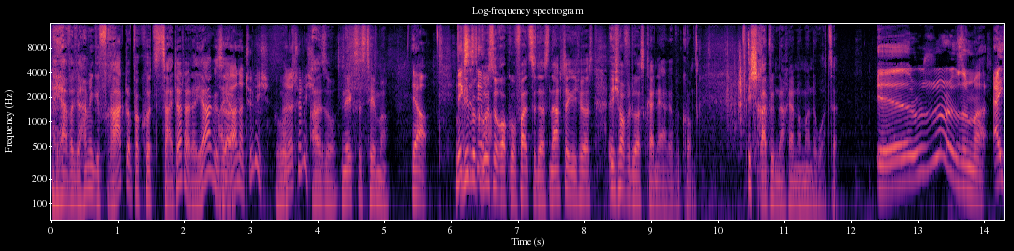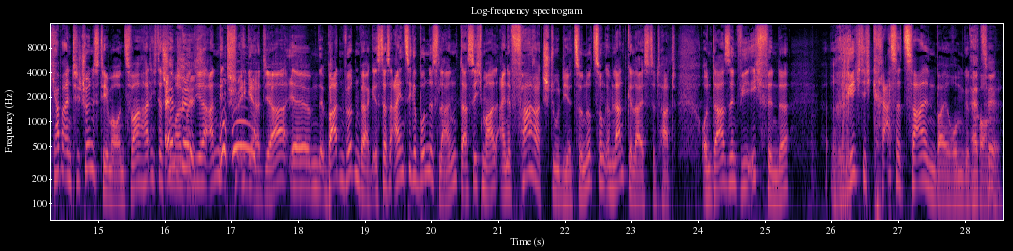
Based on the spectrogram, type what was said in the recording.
Naja, weil wir haben ihn gefragt, ob er kurz Zeit hat. Hat er ja Ah, gesagt. ja, natürlich. Gut. Ja, natürlich. Also, nächstes Thema. Ja. Nächstes Liebe Thema. Grüße, Rocco, falls du das nachträglich hörst. Ich hoffe, du hast keinen Ärger bekommen. Ich schreibe ihm nachher nochmal eine WhatsApp. Äh. Ich habe ein schönes Thema und zwar hatte ich das schon mal bei Endlich! dir angetriggert, ja. Ähm, Baden-Württemberg ist das einzige Bundesland, das sich mal eine Fahrradstudie zur Nutzung im Land geleistet hat. Und da sind, wie ich finde, richtig krasse Zahlen bei rumgekommen. Erzähl.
